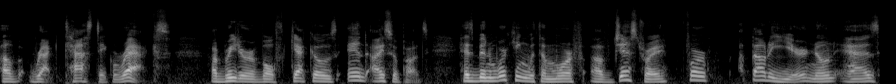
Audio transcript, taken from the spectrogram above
of Rhactastic Rhacs, a breeder of both geckos and isopods, has been working with a morph of gestroi for about a year known as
